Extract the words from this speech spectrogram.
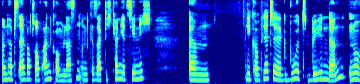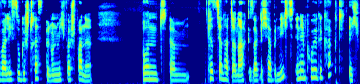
und habe es einfach drauf ankommen lassen und gesagt, ich kann jetzt hier nicht ähm, die komplette Geburt behindern, nur weil ich so gestresst bin und mich verspanne. Und ähm, Christian hat danach gesagt, ich habe nicht in den Pool gekackt. Ich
